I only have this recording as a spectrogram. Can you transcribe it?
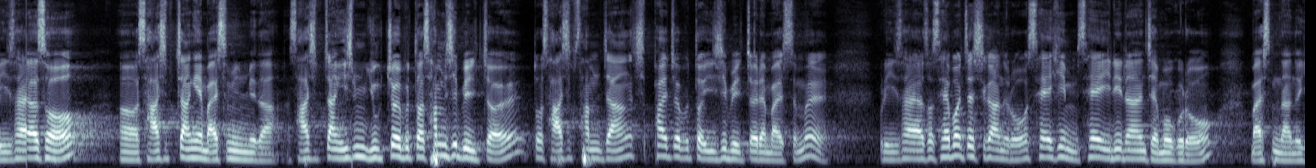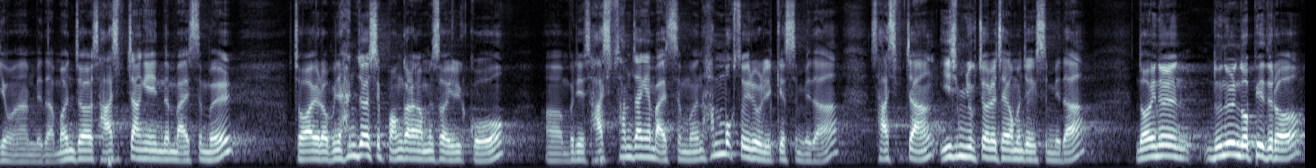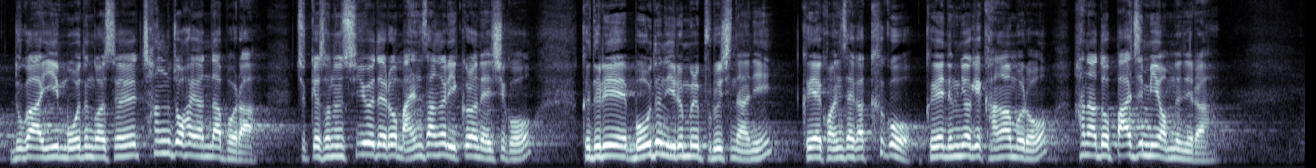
이사야서 40장의 말씀입니다. 40장 26절부터 31절, 또 43장 18절부터 21절의 말씀을 우리 이사야서 세 번째 시간으로 새 힘, 새 일이라는 제목으로 말씀 나누기 원합니다. 먼저 40장에 있는 말씀을 저와 여러분이 한 절씩 번갈아 가면서 읽고 어, 우리 43장의 말씀은 한 목소리로 읽겠습니다. 40장 26절을 제가 먼저 읽습니다. 너희는 눈을 높이 들어 누가 이 모든 것을 창조하였나 보라. 주께서는 수요대로 만상을 이끌어내시고 그들이 모든 이름을 부르시나니 그의 권세가 크고 그의 능력이 강함으로 하나도 빠짐이 없느니라.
